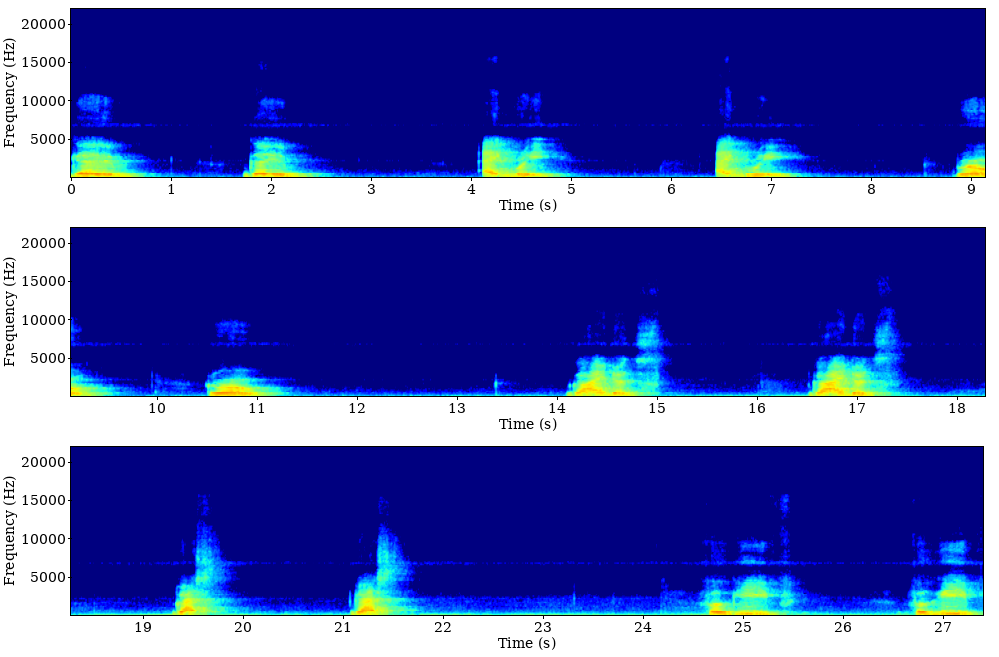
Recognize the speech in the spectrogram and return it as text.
game game. Angry angry. Grow grow guidance. Guidance. Gas gas forgive. Forgive.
